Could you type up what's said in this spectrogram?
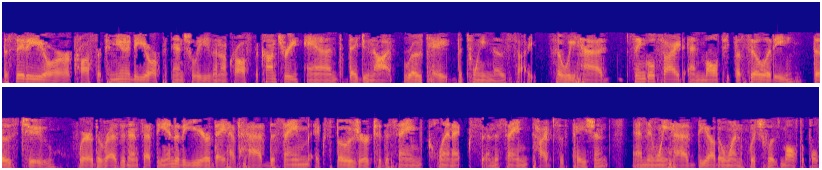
the city or across the community or potentially even across the country, and they do not rotate between those sites. So we had single site and multi-facility, those two, where the residents at the end of the year they have had the same exposure to the same clinics and the same types of patients and then we had the other one which was multiple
